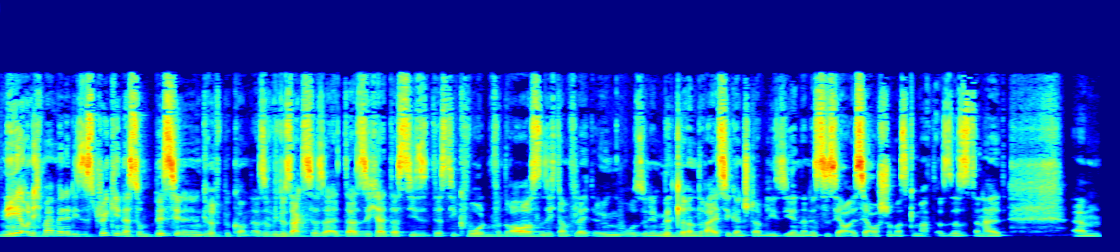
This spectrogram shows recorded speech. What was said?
Nee, und ich meine, wenn er dieses Trickiness so ein bisschen in den Griff bekommt, also wie du sagst, dass, dass sich halt, dass diese, dass die Quoten von draußen sich dann vielleicht irgendwo so in den mittleren 30ern stabilisieren, dann ist es ja, ist ja auch schon was gemacht. Also das ist dann halt ähm,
